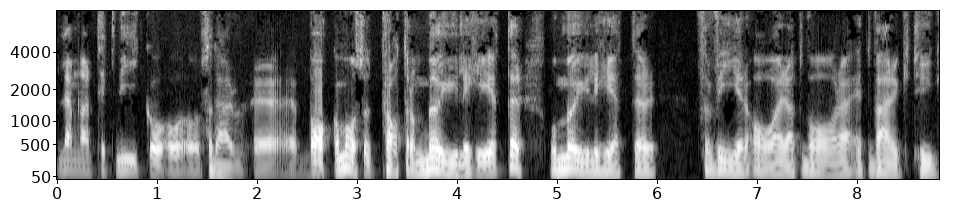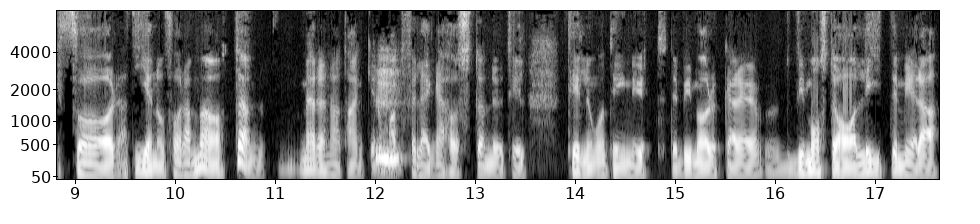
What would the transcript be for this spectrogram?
lämnar teknik och, och, och sådär eh, bakom oss och pratar om möjligheter och möjligheter för VR AR att vara ett verktyg för att genomföra möten med den här tanken mm. om att förlänga hösten nu till, till någonting nytt. Det blir mörkare. Vi måste ha lite mera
